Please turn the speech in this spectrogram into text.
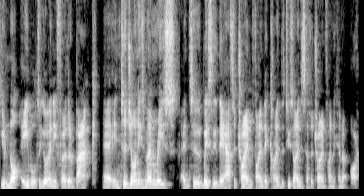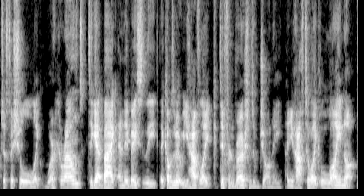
you're not able to go any further back uh, into johnny's memories. And so basically they have to try and find a kind the two scientists have to try and find a kind of artificial like workaround around to get back, and they basically there comes a bit where you have like different versions of Johnny, and you have to like line up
